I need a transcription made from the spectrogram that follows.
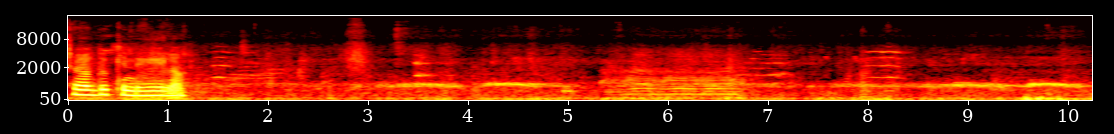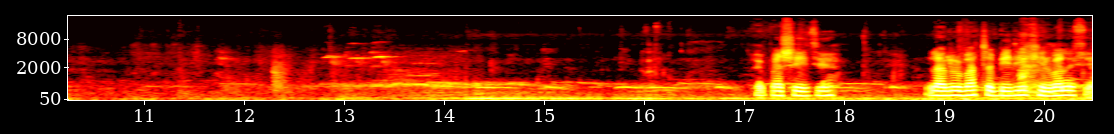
সব দক্ষিণ দিকে গেল। পাশে এই যে লালুর বাচ্চা বেরিয়ে খেল বানিয়েছে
